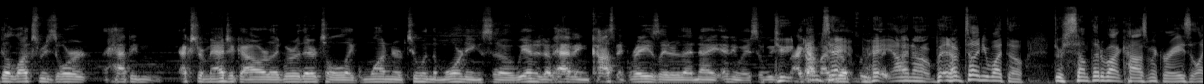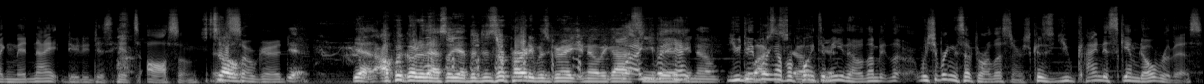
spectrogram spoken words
deluxe resort happy extra magic hour. Like we were there till like one or two in the morning. So we ended up having cosmic rays later that night. Anyway, so we Dude, I got I'm my tell- real food. hey, I know, but I'm telling you what though, there's something about cosmic rays at like midnight, dude. It just hits awesome. So- it's so good. Yeah. Yeah, I'll quick go to that. So yeah, the dessert party was great. You know, we got Well, you- seated. hey, you know, You did bring up a point to yeah. me though. Let me. We should bring this up to our listeners because you kind of skimmed over this,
